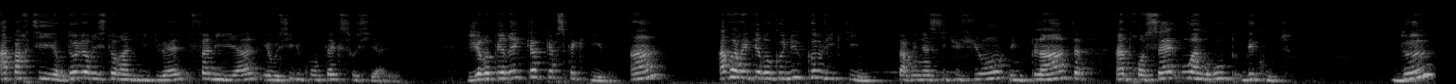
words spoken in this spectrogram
à partir de leur histoire individuelle, familiale et aussi du contexte social. J'ai repéré quatre perspectives. 1. Avoir été reconnu comme victime par une institution, une plainte, un procès ou un groupe d'écoute. 2.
